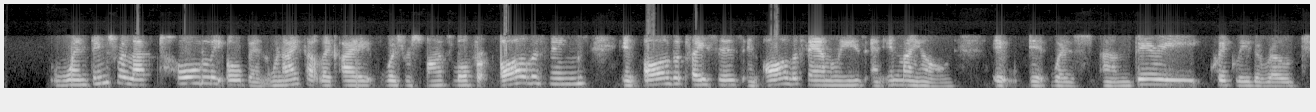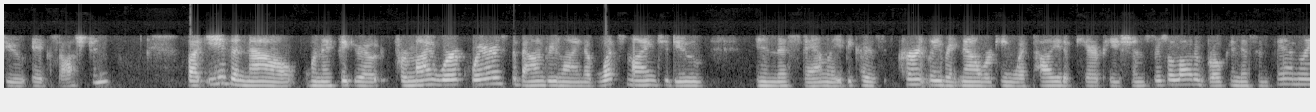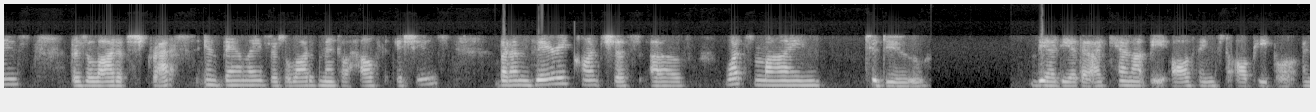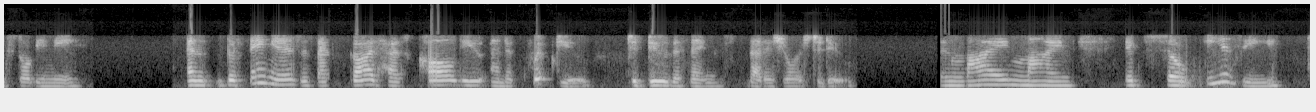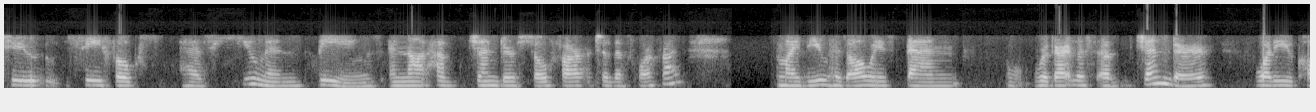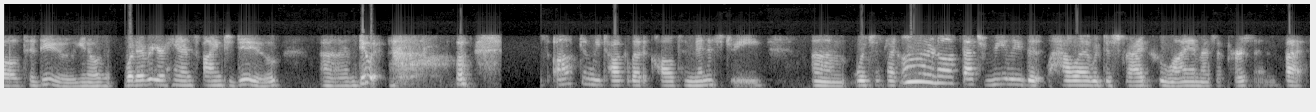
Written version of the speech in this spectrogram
When things were left totally open, when I felt like I was responsible for all the things in all the places, in all the families, and in my own, it, it was um, very quickly the road to exhaustion. But even now, when I figure out for my work, where is the boundary line of what's mine to do in this family? Because currently, right now, working with palliative care patients, there's a lot of brokenness in families, there's a lot of stress in families, there's a lot of mental health issues. But I'm very conscious of what's mine to do. The idea that I cannot be all things to all people and still be me and the thing is, is that God has called you and equipped you to do the things that is yours to do. In my mind, it's so easy to see folks as human beings and not have gender so far to the forefront. My view has always been, regardless of gender, what are you called to do? You know, whatever your hands find to do, um, do it. often we talk about a call to ministry, um, which is like, oh, I don't know if that's really the how I would describe who I am as a person. But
